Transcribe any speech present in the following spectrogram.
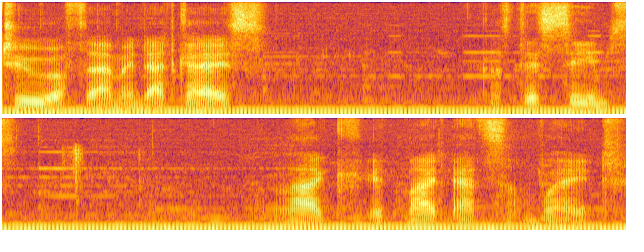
two of them in that case. Because this seems like it might add some weight.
